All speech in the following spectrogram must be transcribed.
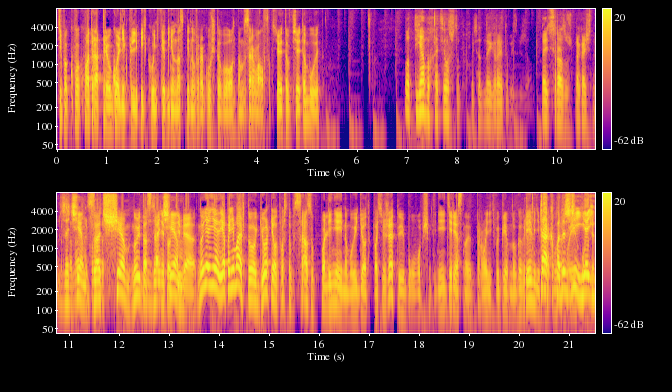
Типа квадрат, треугольник, прилепить какую-нибудь фигню на спину врагу, чтобы он там взорвался. Все это, все это будет. Вот я бы хотел, чтобы хоть одна игра этого избежала. Дайте сразу же прокачанный Зачем? Просто... Зачем? Ну и достанет Зачем? он тебя. Ну, не, не, я понимаю, что Георгий, он просто сразу по линейному идет по сюжету, ему, в общем-то, неинтересно проводить в игре много времени. Так, подожди, я,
